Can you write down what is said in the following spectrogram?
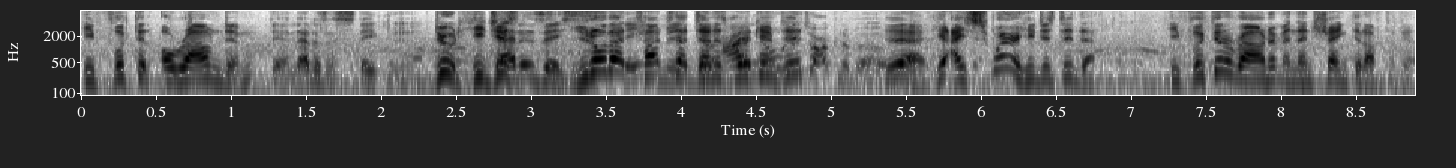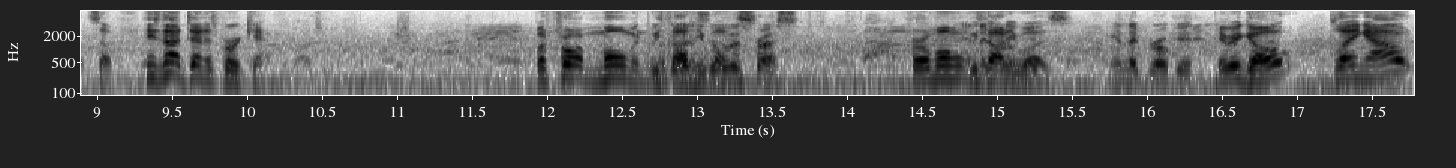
He flicked it around him. Damn, that is a statement. Dude, he just. That is a you know that touch that Dennis to- I know Bergkamp did? talking about. Yeah, yeah, I swear he just did that. He flicked it around him and then shanked it off the field. So he's not Dennis Bergkamp. But for a moment, we Look thought he this, this was. press. For a moment, we And they thought he broke it. was. And they broke it. Here we go. Playing out.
